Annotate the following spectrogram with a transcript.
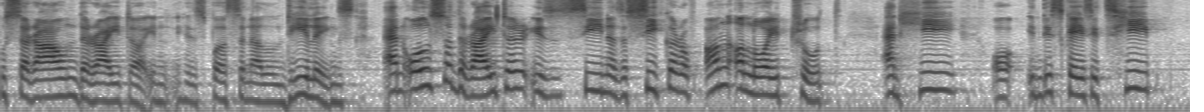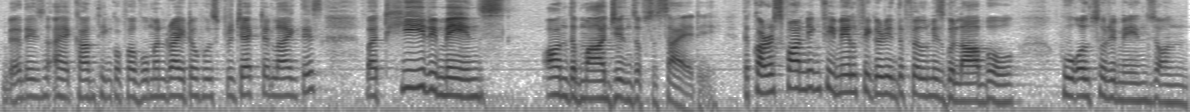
who surround the writer in his personal dealings. And also the writer is seen as a seeker of unalloyed truth and he or in this case it is he I can't think of a woman writer who is projected like this, but he remains on the margins of society. The corresponding female figure in the film is Gulabo, who also remains on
